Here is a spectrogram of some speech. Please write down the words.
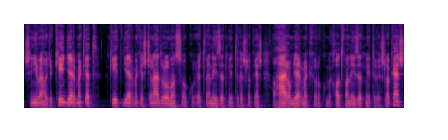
és nyilván, hogy a két gyermeket két gyermekes családról van szó, akkor 50 négyzetméteres lakás, a három gyermekről, akkor meg 60 négyzetméteres lakás.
